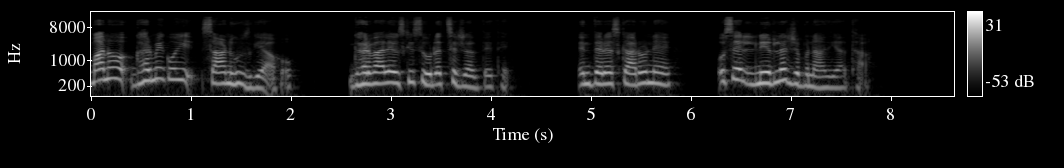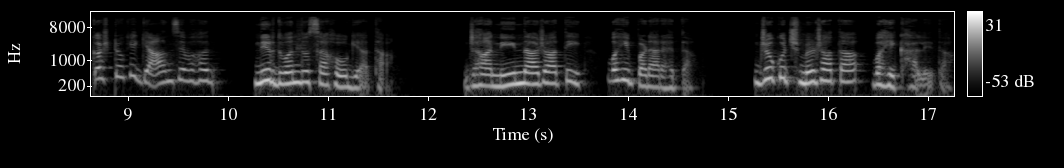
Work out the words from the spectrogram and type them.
मानो घर में कोई सांड घुस गया हो। घर वाले उसकी सूरत से जलते थे। इन तिरस्कारों ने उसे निर्लज बना दिया था। कष्टों के ज्ञान से वह निर्द्वंद सा हो गया था। जहाँ नींद आ जाती, वही पड़ा रहता। जो कुछ मिल जाता, वही खा लेता।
